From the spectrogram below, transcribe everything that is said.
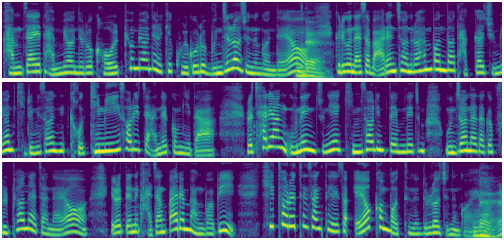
감자의 단면으로 거울 표면을 이렇게 골고루 문질러 주는 건데요. 네. 그리고 나서 마른 천으로 한 번 더 닦아주면 기름이 서, 거- 김이 서리지 않을 겁니다. 그리고 차량 운행 중에 김서림 때문에 좀 운전하다가 불편하잖아요. 이럴 때는 가장 빠른 방법이 히터를 튼 상태에서 에어컨 버튼을 눌러주는 거예요. 네.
